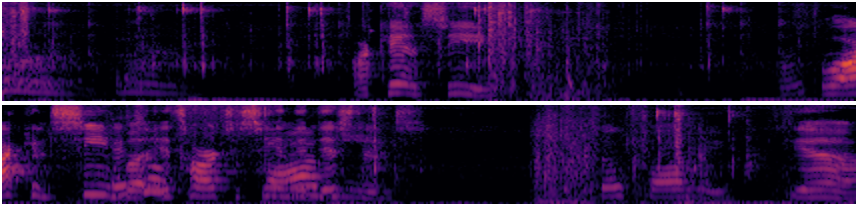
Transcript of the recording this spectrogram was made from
I can't see. Well, I can see, It's but so it's hard to see in the distance. It's so foggy. Yeah,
